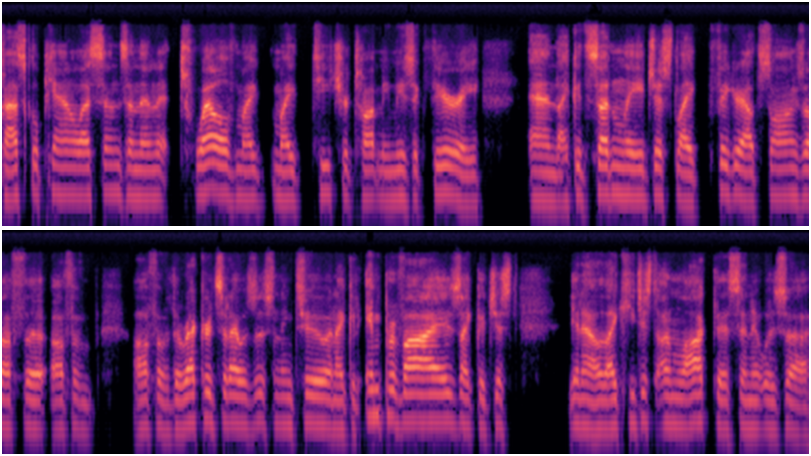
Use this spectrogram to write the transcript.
classical piano lessons and then at 12 my my teacher taught me music theory and i could suddenly just like figure out songs off the off of off of the records that i was listening to and i could improvise i could just you know like he just unlocked this and it was uh,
